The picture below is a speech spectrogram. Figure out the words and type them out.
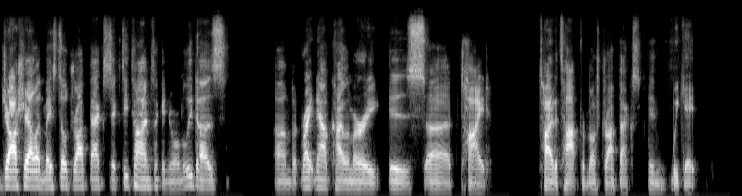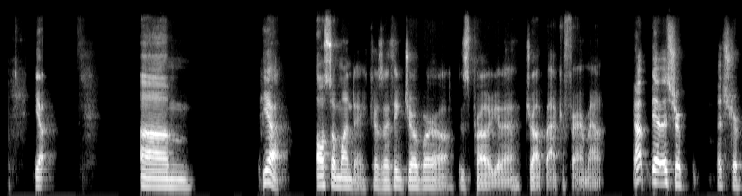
Josh Allen may still drop back 60 times like he normally does. Um, but right now, Kyler Murray is uh, tied, tied atop for most dropbacks in week eight. Yep. Um, yeah. Also Monday because I think Joe Burrow is probably gonna drop back a fair amount. Oh, yeah, that's true. That's true.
